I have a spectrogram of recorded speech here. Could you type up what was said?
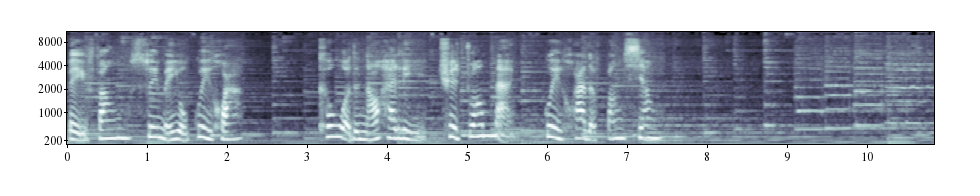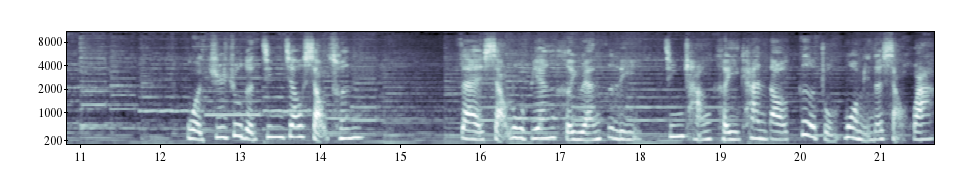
北方虽没有桂花。可我的脑海里却装满桂花的芳香。我居住的京郊小村，在小路边和园子里，经常可以看到各种莫名的小花，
